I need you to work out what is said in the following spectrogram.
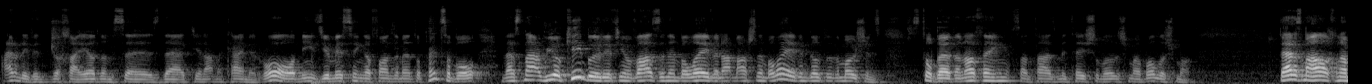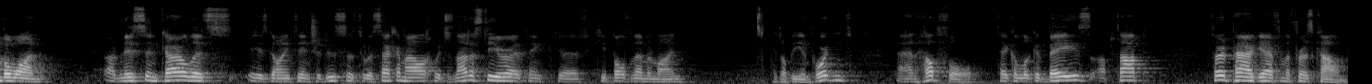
I don't even, the Chayadim says that you're not Makayim at all. It means you're missing a fundamental principle. And that's not real kibbut if you invaz and believe and not mash and believe and go through the motions. It's still better than nothing. Sometimes miteshel lishma bolishma. That is Mahalach number one. Rav Nissen Karelitz is going to introduce us to a second Mahalach, which is not a steer. I think uh, if you keep both of them in mind, it'll be important and helpful. Take a look at Bays up top. Third paragraph from the first column.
